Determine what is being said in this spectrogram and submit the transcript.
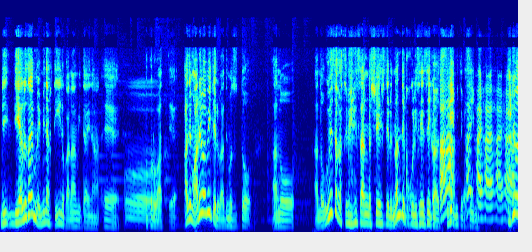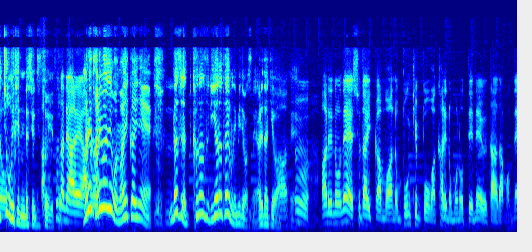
リ、リアルタイムで見なくていいのかなみたいな、ええうんところはあって。あ、でもあれは見てるわ、でもずっと。あの、あの上坂すみれさんが主演してる、なんでここに先生かすげえ見てます。あれは超見ててるんですよ、実を言うと。そうだね、あれ。あれあれは、はでも毎回ね、うんなぜか必ずリアルタイムで見てますね、あれだけはうん、あれのね、主題歌も、あの、ボンキュッボンは彼のものってね、歌だもんね。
